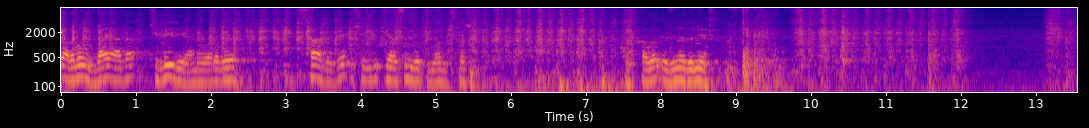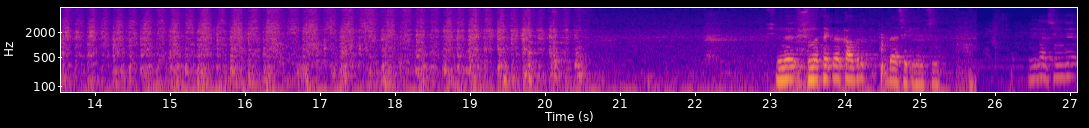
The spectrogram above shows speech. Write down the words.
Bu arabamız bayağı da kirliydi yani bu arabayı sadece işe gidip gelsin diye kullanmışlar. Bak halı özüne dönüyor. Şimdi şunu tekrar kaldırıp daha çekelim için. Beyler şimdi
